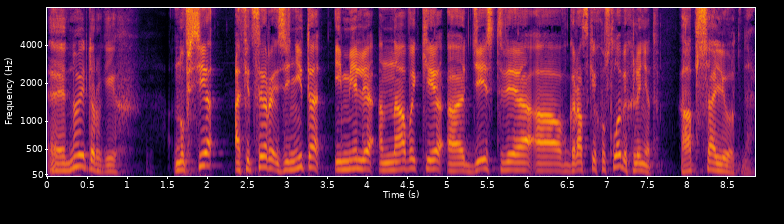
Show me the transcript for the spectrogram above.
э, ну и других. Но все офицеры «Зенита» имели навыки э, действия э, в городских условиях или нет? Абсолютно.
